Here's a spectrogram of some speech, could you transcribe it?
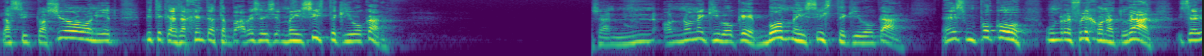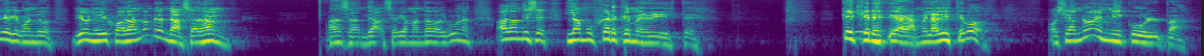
la situación, y viste que la gente hasta a veces dice, me hiciste equivocar. O sea, no, me equivoqué, vos me hiciste equivocar. Es un poco un reflejo natural. Dice la Biblia que cuando Dios le dijo a Adán, ¿dónde andás, Adán? Adán se había mandado alguna. Adán dice, la mujer que me diste. ¿Qué querés que haga? ¿Me la diste vos? O sea, no es mi culpa.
